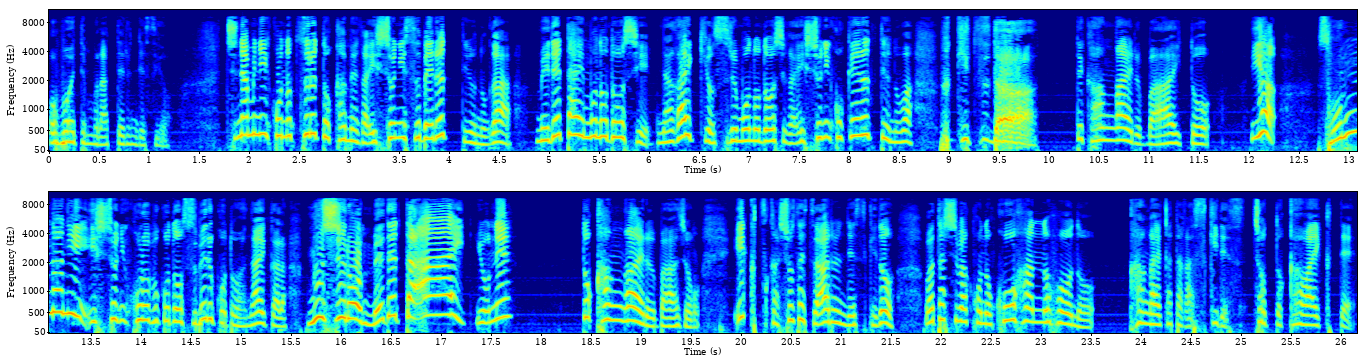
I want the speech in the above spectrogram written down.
覚えてもらってるんですよ。ちなみにこの鶴と亀が一緒に滑るっていうのが、めでたい者同士、長生きをする者同士が一緒にこけるっていうのは、不吉だって考える場合と、いや、そんなに一緒に転ぶことを滑ることはないから、むしろめでたいよねと考えるバージョン。いくつか諸説あるんですけど、私はこの後半の方の考え方が好きです。ちょっと可愛くて。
